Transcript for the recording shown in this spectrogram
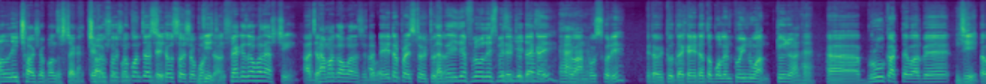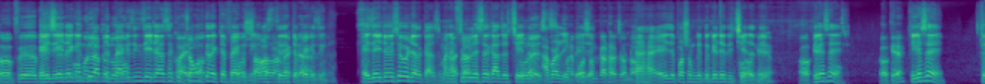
অনলি ছয়শো পঞ্চাশ টাকা এটাও ছয়শো পঞ্চাশ। এটাও ছয়শো পঞ্চাশ। প্যাকেজ অফার আসছি। আচ্ছা, ধামাকা অফার আছে আচ্ছা তবে এটার প্রাইসটা একটু এই যে ফ্লোলেস মেশিন যেটা আছে দেখাই হ্যাঁ আনবক্স করি। এটা একটু দেখাই এটা তো বলেন টুইন ওয়ান টুইন ওয়ান হ্যাঁ। ব্রু কাটতে পারবে জি। তারপর এই যে এটা কিন্তু আপনার প্যাকেজিং যেটা আছে খুব চমৎকার একটা প্যাকেজিং অস্থির একটা প্যাকেজিং এই যে এটা হচ্ছে ওইটার কাজ মানে আচ্ছা। ফ্লোলেস এর কাজ হচ্ছে এটা আপার লিপ মানে পশম কাটার জন্য। হ্যাঁ হ্যাঁ এই যে পশম কিন্তু কেটে দিচ্ছে এটা দিয়ে। ঠিক আছে? ওকে ঠিক আছে? তো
